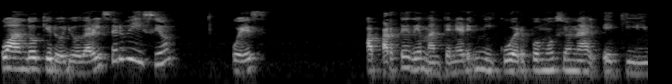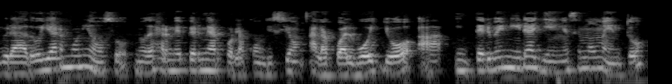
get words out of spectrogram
cuando quiero yo dar el servicio, pues aparte de mantener mi cuerpo emocional equilibrado y armonioso, no dejarme permear por la condición a la cual voy yo a intervenir allí en ese momento,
